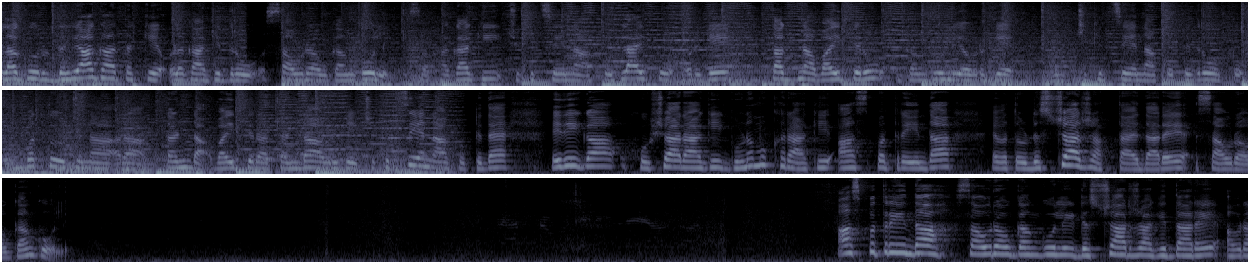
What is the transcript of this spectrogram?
ಲಘು ಹೃದಯಾಘಾತಕ್ಕೆ ಒಳಗಾಗಿದ್ರು ಸೌರವ್ ಗಂಗೂಲಿ. ಸೊ ಹಾಗಾಗಿ ಚಿಕಿತ್ಸೆಯನ್ನ ಕೊಡಲಾಯಿತು ಅವರಿಗೆ. ತಜ್ಞ ವೈದ್ಯರು ಗಂಗೂಲಿ ಅವರಿಗೆ ಚಿಕಿತ್ಸೆಯನ್ನ ಕೊಟ್ಟಿದ್ರು. ಒಟ್ಟು ಒಂಬತ್ತು ಜನರ ತಂಡ, ವೈದ್ಯರ ತಂಡ ಅವರಿಗೆ ಚಿಕಿತ್ಸೆಯನ್ನ ಕೊಟ್ಟಿದೆ. ಇದೀಗ ಹುಷಾರಾಗಿ, ಗುಣಮುಖರಾಗಿ ಆಸ್ಪತ್ರೆಯಿಂದ ಇವತ್ತು ಡಿಸ್ಚಾರ್ಜ್ ಆಗ್ತಾ ಇದ್ದಾರೆ ಸೌರವ್ ಗಂಗೂಲಿ. ಆಸ್ಪತ್ರೆಯಿಂದ ಸೌರವ್ ಗಂಗೂಲಿ ಡಿಸ್ಚಾರ್ಜ್ ಆಗಿದ್ದಾರೆ. ಅವರ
